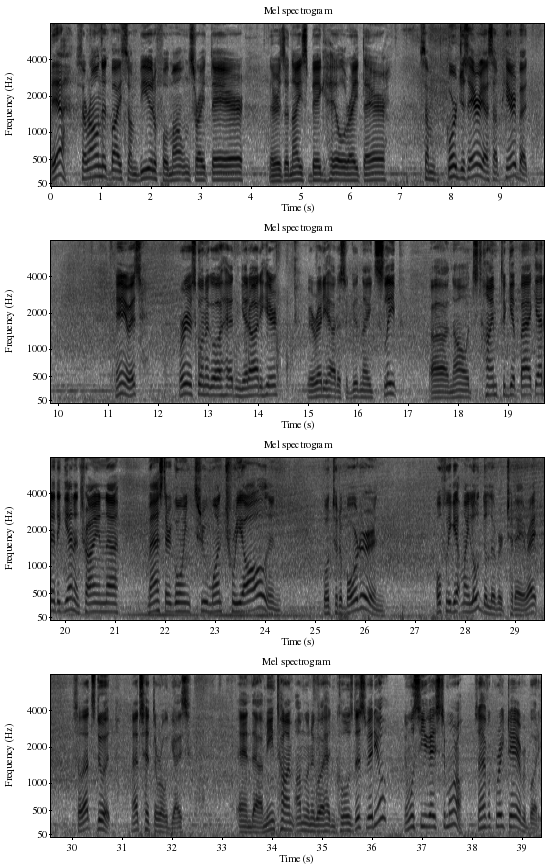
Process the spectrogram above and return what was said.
yeah surrounded by some beautiful mountains right there there's a nice big hill right there some gorgeous areas up here but anyways we're just gonna go ahead and get out of here. We already had us a good night's sleep. Uh, now it's time to get back at it again and try and uh, master going through Montreal and go to the border and hopefully get my load delivered today right? So let's do it. Let's hit the road guys. And uh, meantime i'm gonna go ahead and close this video and we'll see you guys tomorrow. So have a great day everybody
